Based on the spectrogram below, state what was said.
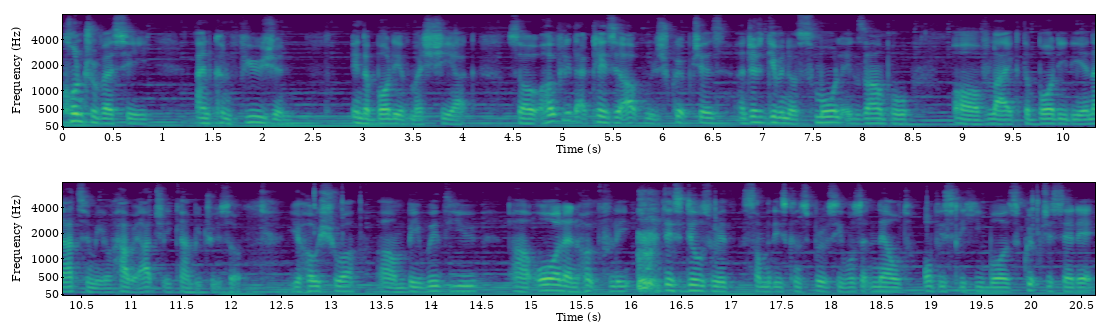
controversy and confusion in the body of Mashiach. So hopefully that clears it up with scriptures and just giving a small example of like the body, the anatomy of how it actually can be true. So Yehoshua um, be with you uh, all and hopefully this deals with some of these conspiracy. Wasn't nailed. Obviously he was. Scripture said it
